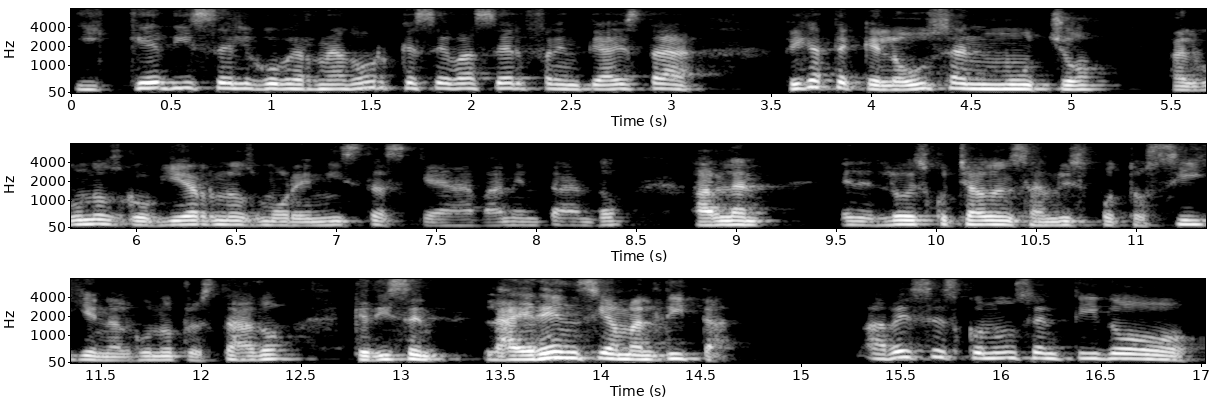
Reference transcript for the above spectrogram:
¿Y qué dice el gobernador? ¿Qué se va a hacer frente a esta? Fíjate que lo usan mucho algunos gobiernos morenistas que van entrando, hablan, eh, lo he escuchado en San Luis Potosí y en algún otro estado, que dicen la herencia maldita a veces con un sentido,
